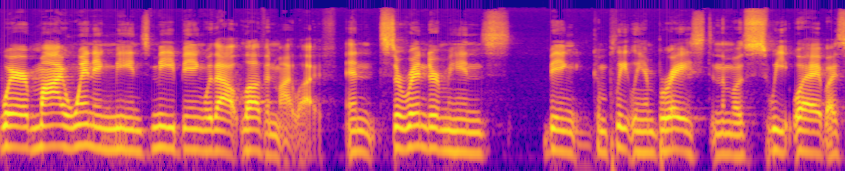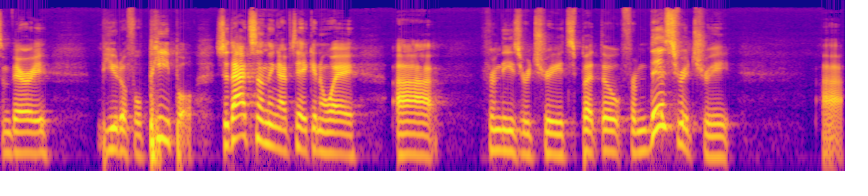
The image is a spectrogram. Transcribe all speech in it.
where my winning means me being without love in my life. And surrender means being completely embraced in the most sweet way by some very beautiful people. So that's something I've taken away uh, from these retreats. But though from this retreat, uh,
